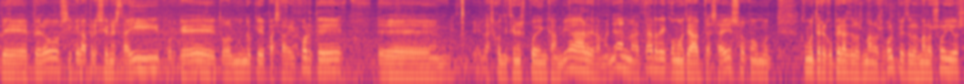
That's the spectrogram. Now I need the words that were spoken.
de, pero sí que la presión está ahí porque todo el mundo quiere pasar el corte, eh, las condiciones pueden cambiar de la mañana a la tarde, cómo te adaptas a eso, cómo, cómo te recuperas de los malos golpes, de los malos hoyos.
